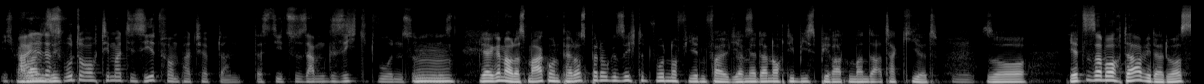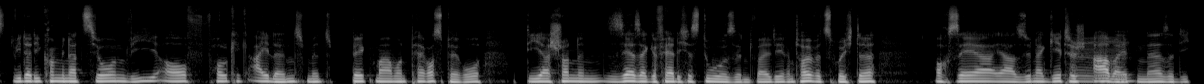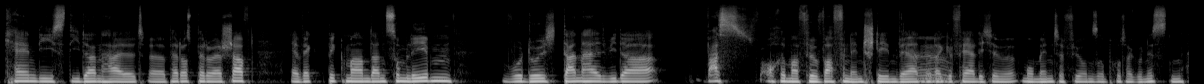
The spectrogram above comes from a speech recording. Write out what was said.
Ich meine, das wurde doch auch thematisiert vor ein paar Chaptern, dass die zusammen gesichtet wurden zumindest. Mm, ja, genau, dass Marco und Perospero gesichtet wurden auf jeden Fall. Die das haben ja dann auch die Beast-Piratenbande attackiert. Mhm. So, Jetzt ist aber auch da wieder, du hast wieder die Kombination wie auf Whole Cake Island mit Big Mom und Perospero, die ja schon ein sehr, sehr gefährliches Duo sind, weil deren Teufelsfrüchte auch sehr ja, synergetisch mhm. arbeiten. Ne? Also die Candies, die dann halt äh, Perospero erschafft, erweckt Big Mom dann zum Leben, wodurch dann halt wieder was auch immer für Waffen entstehen werden ja. oder gefährliche Momente für unsere Protagonisten.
